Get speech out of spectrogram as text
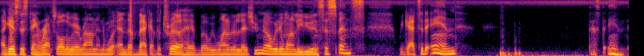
i guess this thing wraps all the way around and we'll end up back at the trailhead but we wanted to let you know we didn't want to leave you in suspense. We got to the end. That's the end.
